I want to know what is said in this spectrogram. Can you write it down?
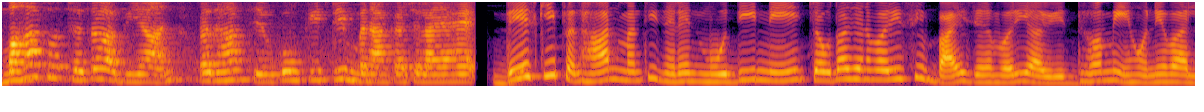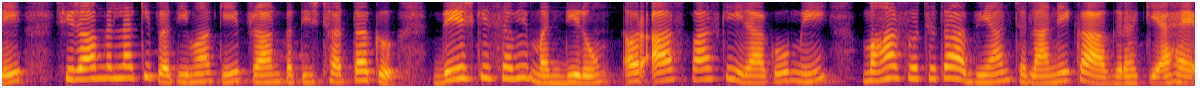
महा स्वच्छता अभियान प्रधान सेवकों की टीम बनाकर चलाया है। देश की प्रधानमंत्री नरेंद्र मोदी ने 14 जनवरी से 22 जनवरी अयोध्या में होने वाले श्री रामलला की प्रतिमा के प्राण प्रतिष्ठा तक देश के सभी मंदिरों और आसपास के इलाकों में महा स्वच्छता अभियान चलाने का आग्रह किया है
